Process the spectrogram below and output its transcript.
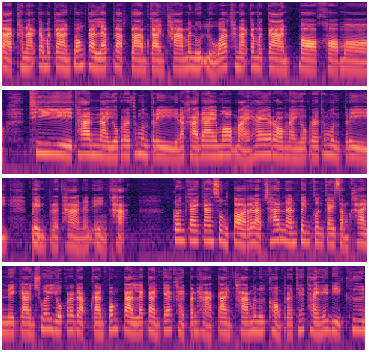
จากคณะกรรมการป้องกันและปราบปรามการค้ามนุษย์ หรือว่าคณะกรรมการปคม ที่ท่านนายกรัฐมนตรีนะคะ ได้มอบหมายให้รองนายกรัฐมนตรีเป็นประธานนั่นเองค่ะ กลไกการส่งต่อระดับชาตินั้นเป็นนกลไกสำคัญในการช่วยยกระดับการป้องกัน และการแก้ไขปัญหาการค้ามนุษย์ของประเทศไทยให้ดีขึ้น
